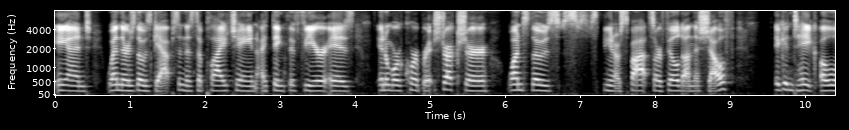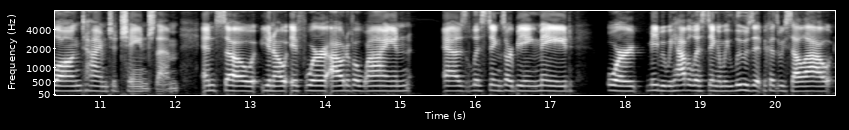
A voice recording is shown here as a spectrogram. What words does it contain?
And when there's those gaps in the supply chain, I think the fear is in a more corporate structure, once those, you know, spots are filled on the shelf, it can take a long time to change them. And so, you know, if we're out of a wine as listings are being made, or maybe we have a listing and we lose it because we sell out,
